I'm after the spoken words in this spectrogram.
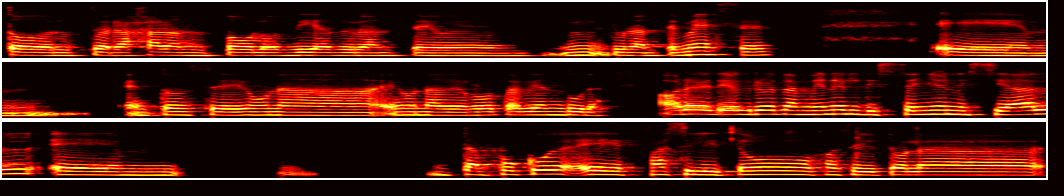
todo, trabajaron todos los días durante, durante meses. Eh, entonces una, es una derrota bien dura. Ahora yo creo que también el diseño inicial eh, tampoco eh, facilitó, facilitó la,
